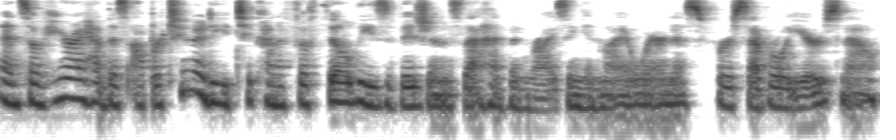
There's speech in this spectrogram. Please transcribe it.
And so here I had this opportunity to kind of fulfill these visions that had been rising in my awareness for several years now.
